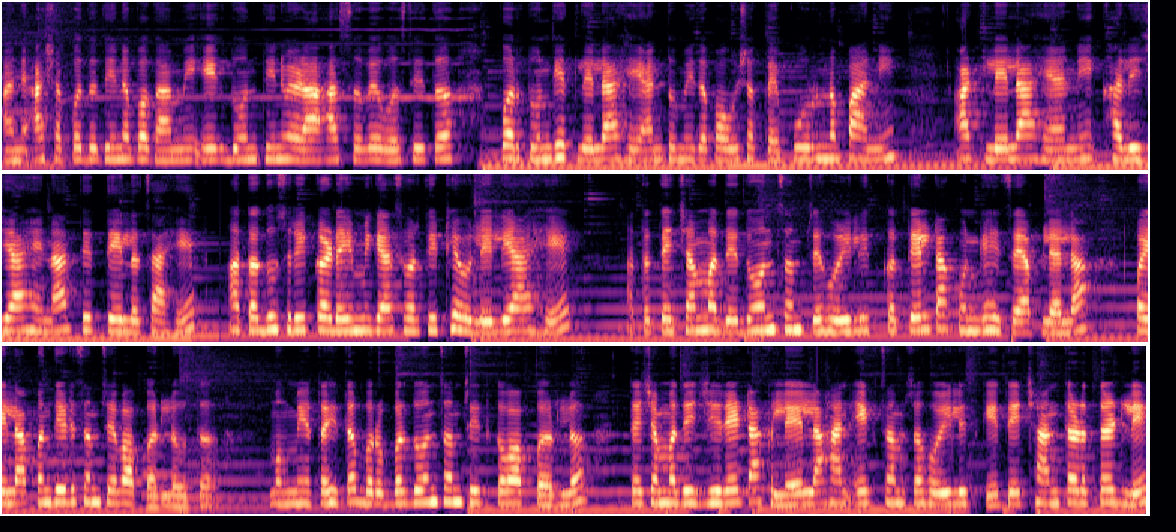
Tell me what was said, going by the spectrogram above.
आणि अशा पद्धतीनं बघा मी एक दोन तीन वेळा असं व्यवस्थित परतून घेतलेलं आहे. आणि तुम्ही इथं पाहू शकताय पूर्ण पाणी आटलेलं आहे आणि खाली जे आहे ना ते तेलच आहे. आता दुसरी कढई मी गॅसवरती ठेवलेली आहे. आता त्याच्यामध्ये दोन चमचे होईल इतकं तेल टाकून घ्यायचं आहे आपल्याला. पहिला आपण दीड चमचे वापरलं होतं. मग मी आता इथं बरोबर दोन चमचे इतकं वापरलं. त्याच्यामध्ये जिरे टाकले लहान एक चमचा होईल इतके ते छान तडतडले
